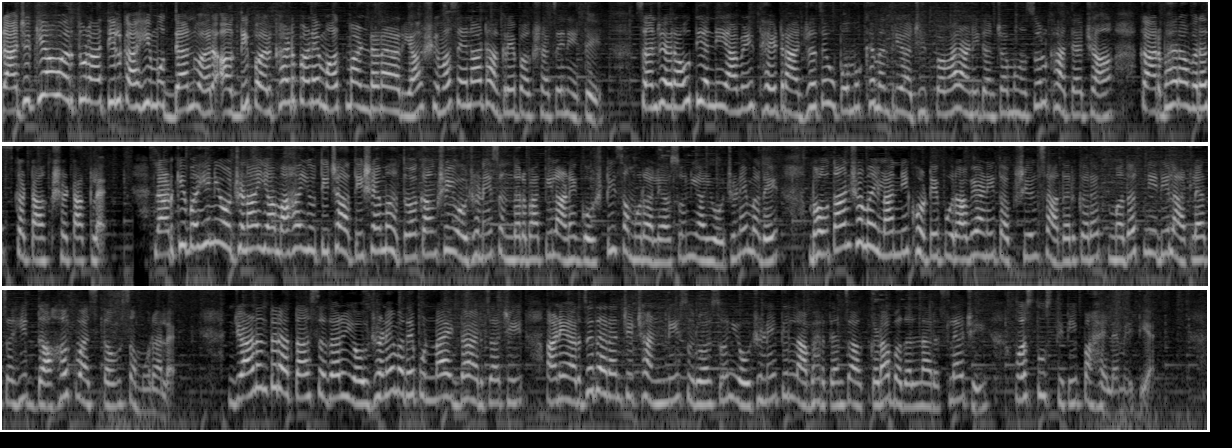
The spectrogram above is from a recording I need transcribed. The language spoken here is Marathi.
राजकीय वर्तुळातील काही मुद्द्यांवर अगदी परखडपणे मत मांडणाऱ्या शिवसेना ठाकरे पक्षाचे नेते संजय राऊत यांनी यावेळी थेट राज्याचे उपमुख्यमंत्री अजित पवार आणि त्यांच्या महसूल खात्याच्या कारभारावरच कटाक्ष टाकलाय. लाडकी बहीण योजना या महायुतीच्या अतिशय महत्वाकांक्षी योजनेसंदर्भातील अनेक गोष्टी समोर आल्या असून या योजनेमध्ये बहुतांश महिलांनी खोटे पुरावे आणि तपशील सादर करत मदत निधी लाटल्याचंही दाहक वास्तव समोर आलंय. ज्यानंतर आता सदर योजनेमध्ये पुन्हा एकदा अर्जाची आणि अर्जदारांची छाननी सुरू असून योजनेतील लाभार्थ्यांचा आकडा बदलणार असल्याची वस्तुस्थिती पाहायला मिळते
